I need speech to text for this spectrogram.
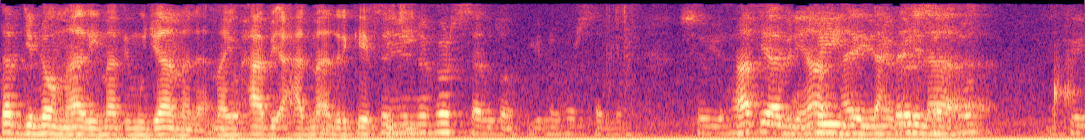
ترجم لهم هذه ما في مجاملة. ما يحابي أحد. ما أدري كيف تجي. ما في أبني هذه تحتاج لها okay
